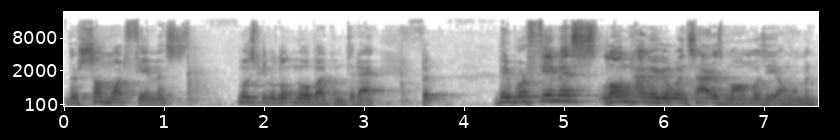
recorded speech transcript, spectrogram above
They're somewhat famous. Most people don't know about them today, but they were famous long time ago when Sarah's mom was a young woman.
